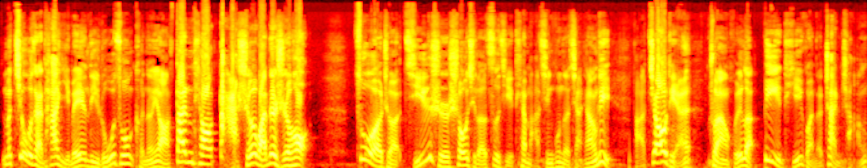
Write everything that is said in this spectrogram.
那么就在他以为李如松可能要单挑大蛇丸的时候。作者及时收起了自己天马行空的想象力，把焦点转回了碧体馆的战场，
